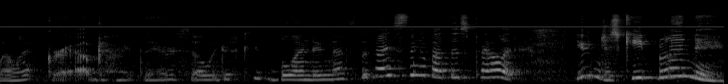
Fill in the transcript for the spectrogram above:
Well, grabbed right there, so we just keep blending. That's the nice thing about this palette. You can just keep blending.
